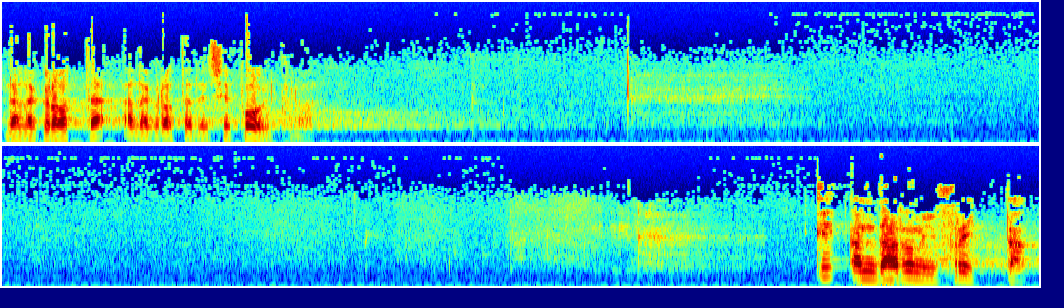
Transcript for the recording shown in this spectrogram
dalla grotta alla grotta del sepolcro. e andarono in fretta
